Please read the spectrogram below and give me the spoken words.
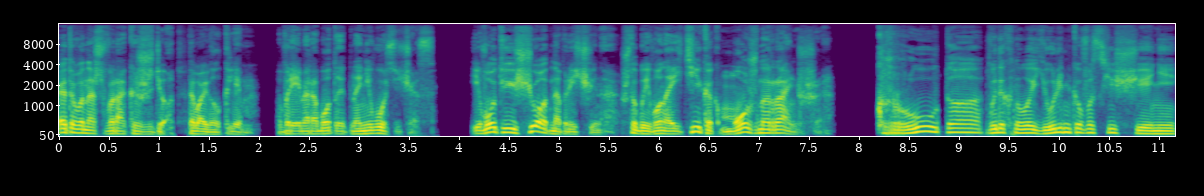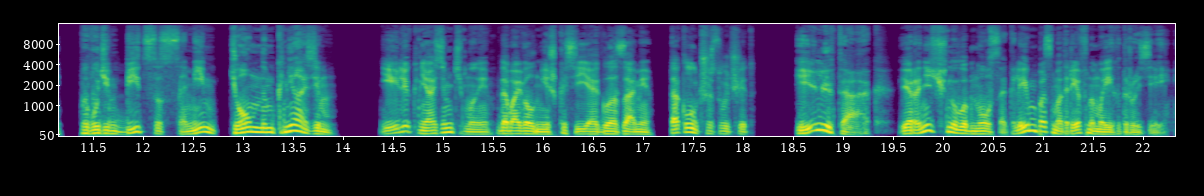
«Этого наш враг и ждет», — добавил Клим. «Время работает на него сейчас. И вот еще одна причина, чтобы его найти как можно раньше. «Круто!» — выдохнула Юленька в восхищении. «Мы будем биться с самим темным князем!» «Или князем тьмы», — добавил Мишка, сияя глазами. «Так лучше звучит». «Или так», — иронично улыбнулся Клим, посмотрев на моих друзей.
